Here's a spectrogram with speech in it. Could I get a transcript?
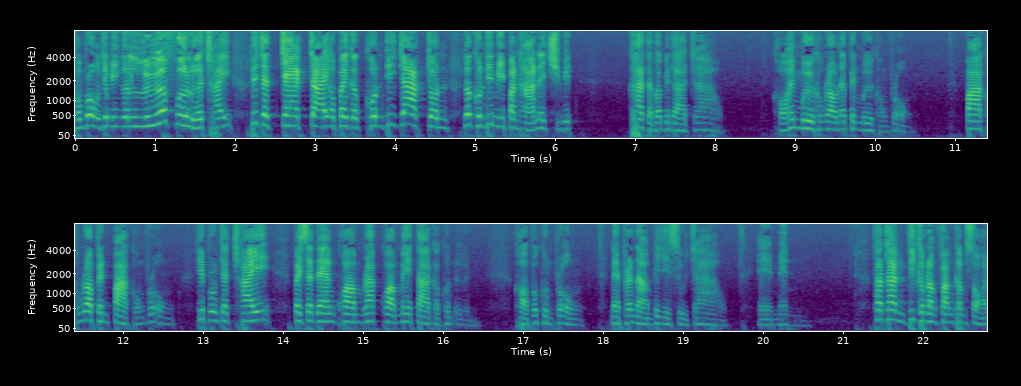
ของพระองค์จะมีเงินเหลือเฟือเหลือใช้ ที่จะแจกจ่ายออกไปกับคนที่ยากจน และคนที่มีปัญหาในชีวิตข้าแต่พระบิดาเจ้า ขอให้มือของเรานั้นเป็นมือของพระองค์ ปากของเราเป็นปากของพระองค์ ที่พระองค์จะใช้ไปแสดงความรักความเมตตากับคนอื่น ขอพระคุณพระองค์ในพระนามพระเยซูเจ้าเอเมน ถ้าท่านที่กำลังฟังคำสอน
